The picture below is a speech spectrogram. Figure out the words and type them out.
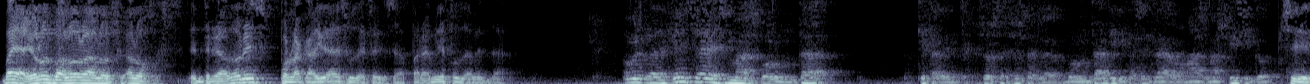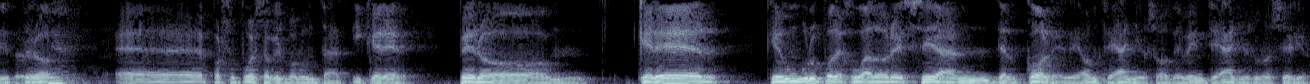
Vaya, yo los valoro a los, a los entrenadores por la calidad de su defensa. Para mí es fundamental. Hombre, la defensa es más voluntad que talento. Eso, eso está claro. Voluntad y quizás entrenarlo más, más físico. Sí, pero, tiene- eh, por supuesto que es voluntad y querer, pero mm, querer que un grupo de jugadores sean del cole de 11 años o de 20 años, unos serios,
